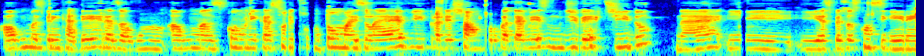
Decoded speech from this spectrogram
algumas brincadeiras, algum, algumas comunicações com tom mais leve para deixar um pouco até mesmo divertido, né? E, e as pessoas conseguirem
